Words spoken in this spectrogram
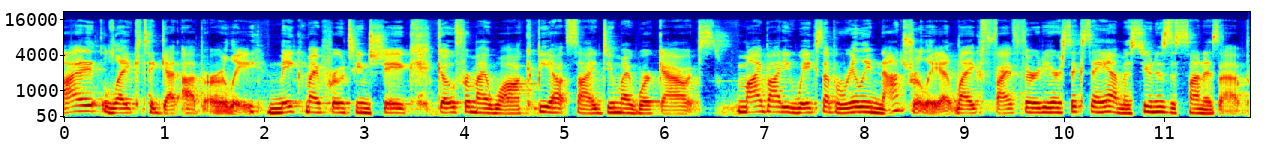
I like to get up early, make my protein shake, go for my walk, be outside, do my workouts. My body wakes up really naturally at like 5:30 or 6 a.m. as soon as the sun is up.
